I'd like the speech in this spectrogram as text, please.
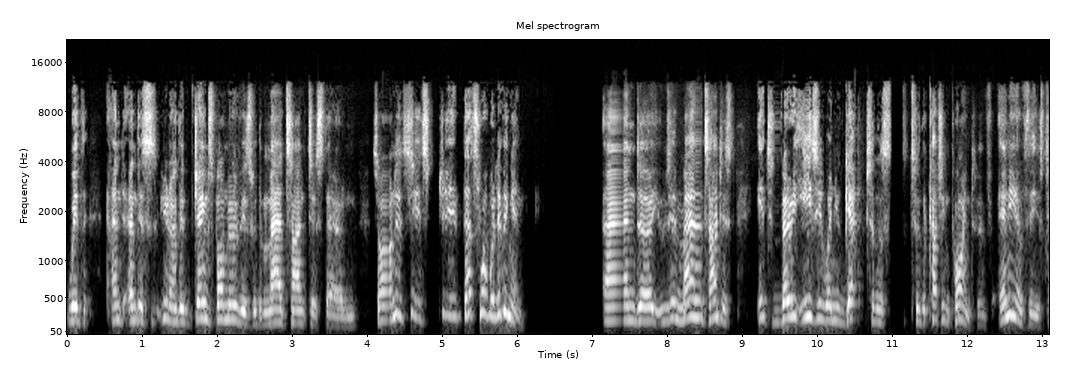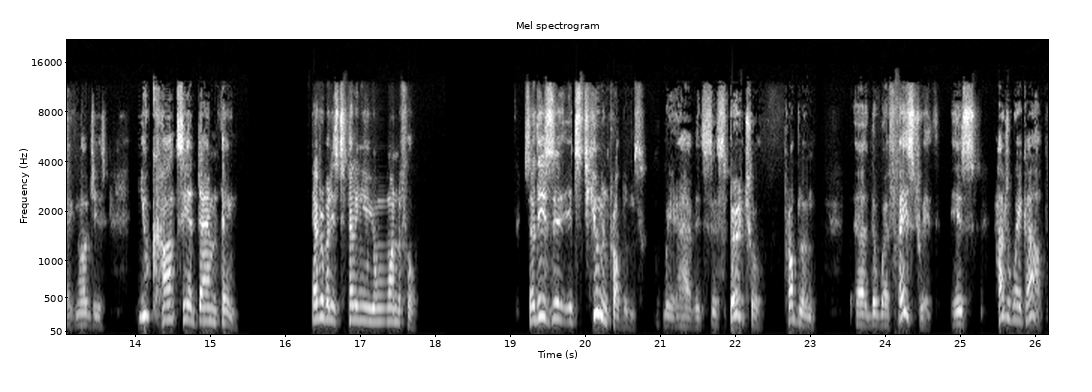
with, and, and this, you know, the James Bond movies with the mad scientist there and so on. It's, it's, that's what we're living in. And uh, it was in mad scientist. It's very easy when you get to the, to the cutting point of any of these technologies. You can't see a damn thing. Everybody's telling you you're wonderful. So these, it's human problems we have. It's a spiritual problem uh, that we're faced with is how to wake up,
